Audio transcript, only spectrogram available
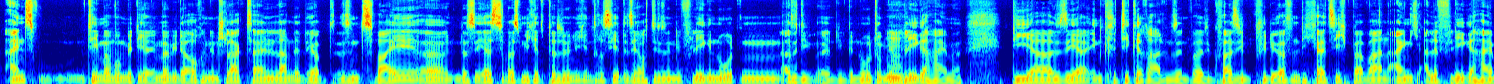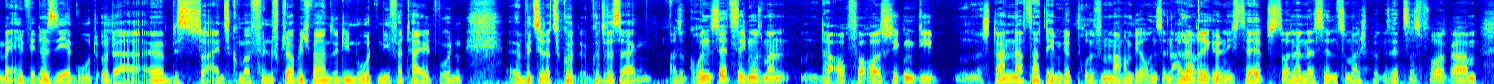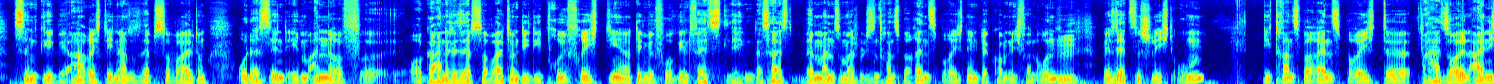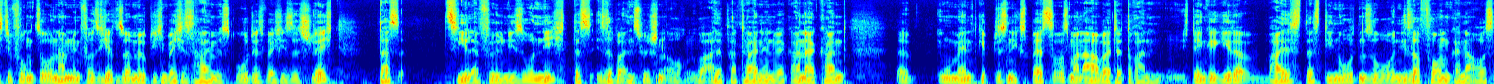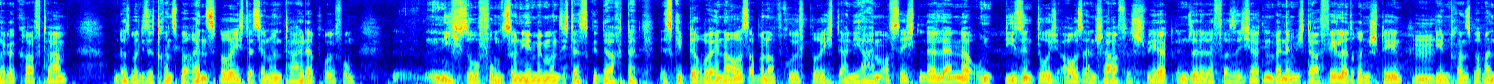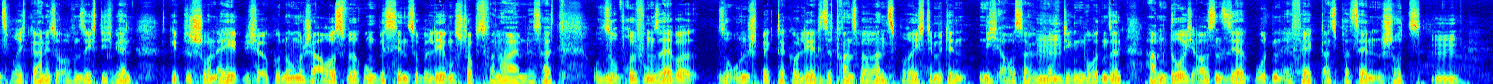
Eins Thema, womit ihr immer wieder auch in den Schlagzeilen landet, ihr habt, sind zwei. Äh, das erste, was mich jetzt persönlich interessiert, ist ja auch die, sind die Pflegenoten, also die, äh, die Benotung der Mhm. Pflegeheime, die ja sehr in Kritik geraten sind, weil sie quasi für die Öffentlichkeit sichtbar waren. Eigentlich alle Pflegeheime entweder sehr gut oder äh, bis zu 1,5, glaube ich, waren so die Noten, die verteilt wurden. Äh, willst du dazu kurz, kurz was sagen? Also grundsätzlich muss man da auch vorausschicken, die Standards, nach denen wir prüfen, machen wir uns in aller Regel nicht selbst, sondern das sind zum Beispiel Gesetzesvorgaben, es sind GBA-Richtlinien, also Selbstverwaltung, oder es sind eben andere äh, Organe der Selbstverwaltung, die die Prüfrichtlinien, nach denen wir vorgehen, festlegen. Das heißt, wenn man zum Beispiel diesen Transparenzbericht nimmt, der kommt nicht von uns, wir setzen schlicht um. Die Transparenzberichte sollen eigentlich die Funktion haben, den Versicherten zu ermöglichen, welches Heim ist gut ist, welches ist schlecht. Das Ziel erfüllen die so nicht. Das ist aber inzwischen auch über alle Parteien hinweg anerkannt. Im Moment gibt es nichts Besseres, man arbeitet dran. Ich denke, jeder weiß, dass die Noten so in dieser Form keine Aussagekraft haben und dass man diese Transparenzbericht, das ist ja nur ein Teil der Prüfung, nicht so funktionieren, wie man sich das gedacht hat. Es gibt darüber hinaus aber noch Prüfberichte an die Heimaufsichten der Länder und die sind durchaus ein scharfes Schwert im Sinne der Versicherten. Wenn nämlich da Fehler drin stehen, die im Transparenzbericht gar nicht so offensichtlich werden, gibt es schon erhebliche ökonomische Auswirkungen bis hin zu Belegungsstopps von Heimen. Das heißt, unsere Prüfung selber so unspektakulär diese Transparenzberichte mit den nicht aussagekräftigen Noten sind, haben durchaus einen sehr guten Effekt als Patientenschutz.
